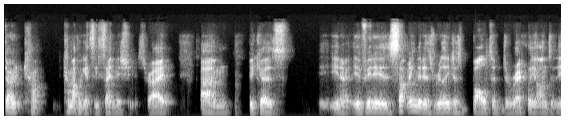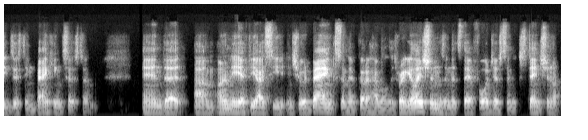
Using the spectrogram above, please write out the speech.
don't come, come up against these same issues, right? Um, because you know if it is something that is really just bolted directly onto the existing banking system and that um, only FDIC insured banks, and they've got to have all these regulations, and it's therefore just an extension. Of,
